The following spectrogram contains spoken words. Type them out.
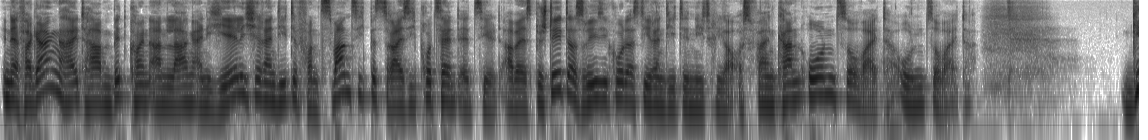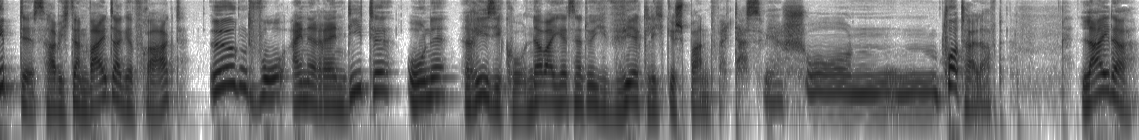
In der Vergangenheit haben Bitcoin-Anlagen eine jährliche Rendite von 20 bis 30 Prozent erzielt, aber es besteht das Risiko, dass die Rendite niedriger ausfallen kann und so weiter und so weiter. Gibt es, habe ich dann weiter gefragt, irgendwo eine Rendite ohne Risiko? Und da war ich jetzt natürlich wirklich gespannt, weil das wäre schon vorteilhaft. Leider,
